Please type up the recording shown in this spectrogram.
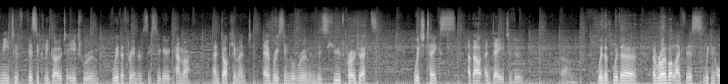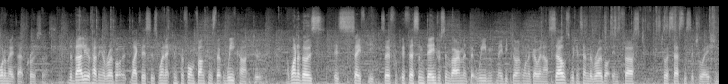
need to physically go to each room with a 360 degree camera and document every single room in these huge projects, which takes about a day to do. Um, with a, with a, a robot like this, we can automate that process. The value of having a robot like this is when it can perform functions that we can't do. One of those is safety. So if, if there's some dangerous environment that we maybe don't want to go in ourselves, we can send the robot in first to assess the situation.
